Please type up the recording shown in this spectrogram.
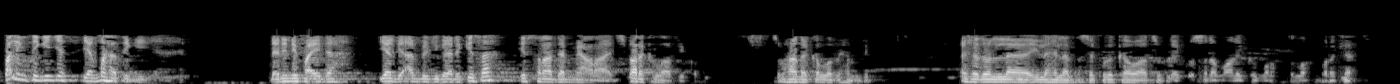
paling tingginya, yang maha tingginya. Dan ini faedah yang diambil juga dari kisah Isra dan Mi'raj. Barakallahu fikum. Subhanakallah bihamdik. Asyhadu an la ilaha wa atubu. Wassalamualaikum warahmatullahi wabarakatuh.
